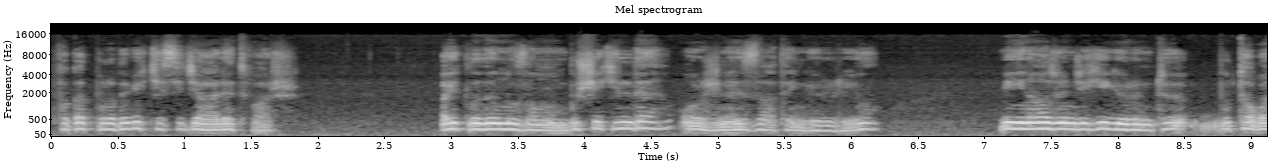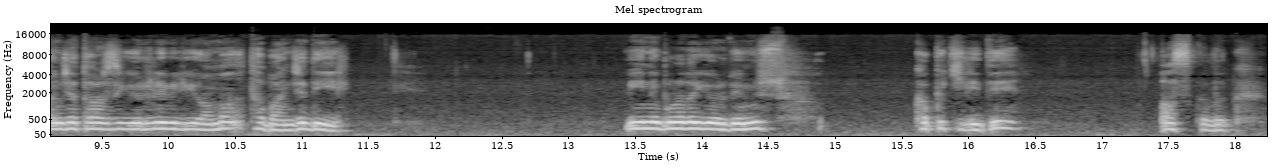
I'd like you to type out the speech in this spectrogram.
Fakat burada bir kesici alet var. Ayıkladığımız zaman bu şekilde orijinali zaten görülüyor. Ve yine az önceki görüntü bu tabanca tarzı görülebiliyor ama tabanca değil. Ve yine burada gördüğümüz kapı kilidi askılık.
